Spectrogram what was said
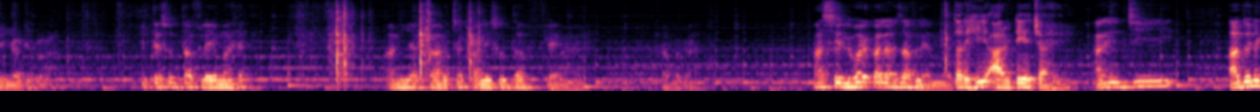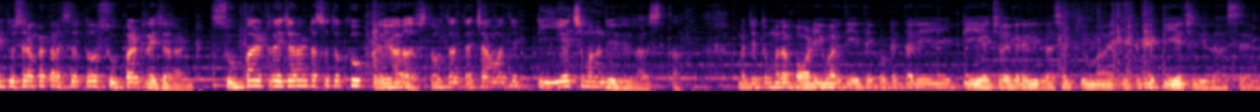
ही गाडी बघा. इथे सुद्धा फ्लेम आहे. आणि या कारच्या खाली सुद्धा फ्लेम आहे. हा बघा. हा सिल्वर कलरचा फ्लेम आहे. तर ही आर टी एच आहे. आणि जी अजून एक दुसरा प्रकार असतो तो सुपर ट्रेजरंट. सुपर ट्रेजरंट असतो तो खूप रेअर असतो. तर त्याच्यावरती टी एच म्हणून लिहिलेलं असतं. म्हणजे तुम्हाला बॉडीवरती इथे कुठेतरी टी एच वगैरे लिहिलं असेल किंवा इकडे टी एच लिहिलं असेल.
